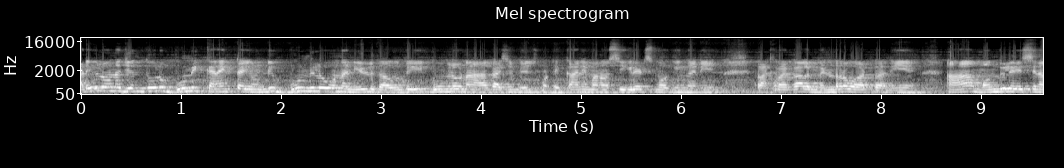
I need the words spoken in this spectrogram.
అడవిలో ఉన్న జంతువులు భూమికి కనెక్ట్ అయి ఉండి భూమిలో ఉన్న నీళ్ళు తాగుతాయి భూమిలో ఉన్న ఆకాశం పీల్చుకుంటాయి. కానీ మనం సిగరెట్ స్మోకింగ్ అని రకరకాల మినరల్ వాటర్ అని మందులు వేసిన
